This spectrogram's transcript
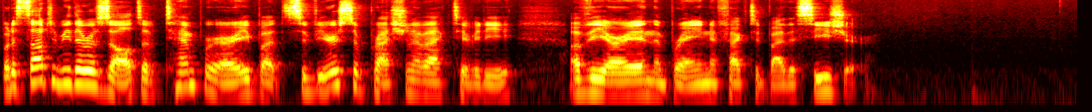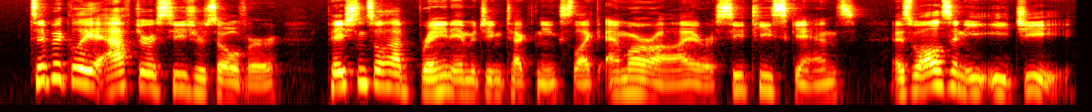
but it's thought to be the result of temporary but severe suppression of activity of the area in the brain affected by the seizure. Typically, after a seizure is over, patients will have brain imaging techniques like MRI or CT scans, as well as an EEG,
